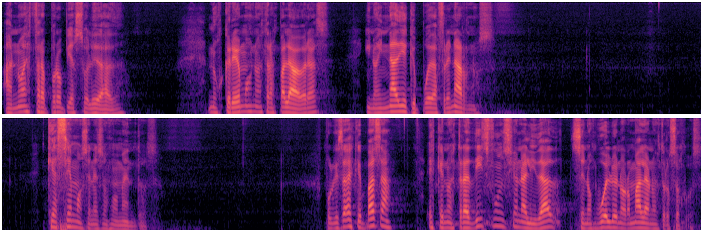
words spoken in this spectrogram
a nuestra propia soledad. Nos creemos nuestras palabras y no hay nadie que pueda frenarnos. ¿Qué hacemos en esos momentos? Porque ¿sabes qué pasa? Es que nuestra disfuncionalidad se nos vuelve normal a nuestros ojos.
